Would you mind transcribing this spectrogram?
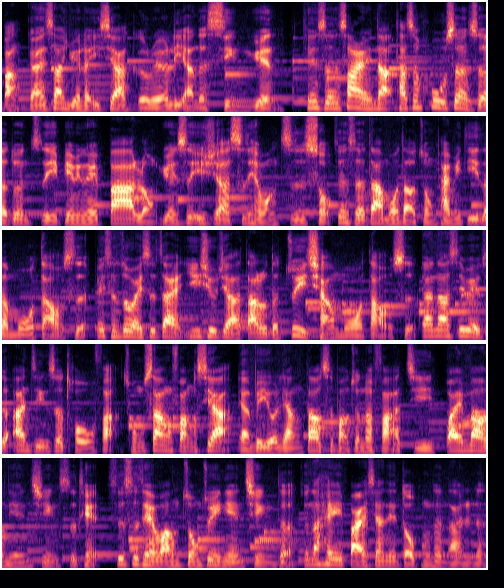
棒，改善原来一下格瑞尔利安的心愿。天神萨瑞娜，他是护圣蛇盾之一，别名为巴龙，原是伊修尔四天王之首，正蛇大魔岛中排名第一的魔导士，被称作为是在伊修加尔大陆的最强魔导士。但那是一位有着暗金色头发，从上方下两边有两道翅膀状的发髻，外貌年轻，是天是四天王中最年轻的，就那黑白相间斗篷的男人。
